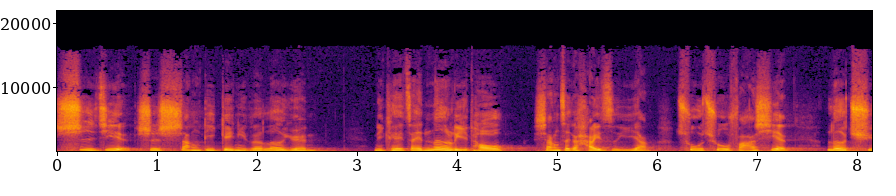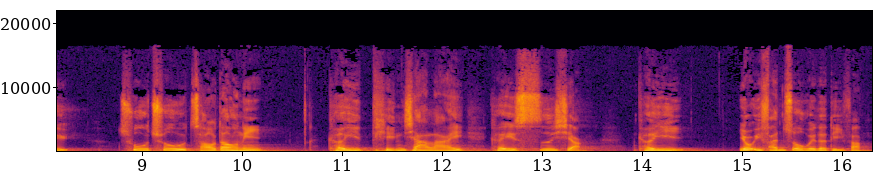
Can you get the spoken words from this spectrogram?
世界是上帝给你的乐园，你可以在那里头像这个孩子一样，处处发现乐趣，处处找到你可以停下来、可以思想、可以有一番作为的地方。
